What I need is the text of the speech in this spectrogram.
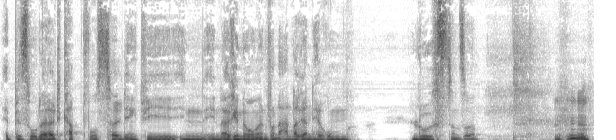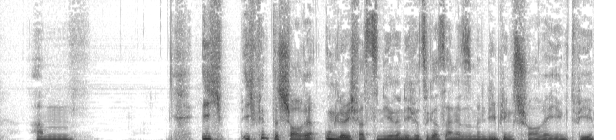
Episode halt gehabt, wo es halt irgendwie in, in Erinnerungen von anderen herumlurst und so. Mhm. Ähm, ich ich finde das Genre unglaublich faszinierend. Ich würde sogar sagen, es ist mein Lieblingsgenre irgendwie.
